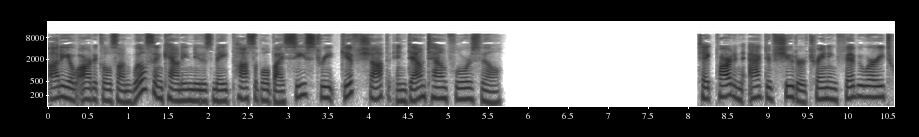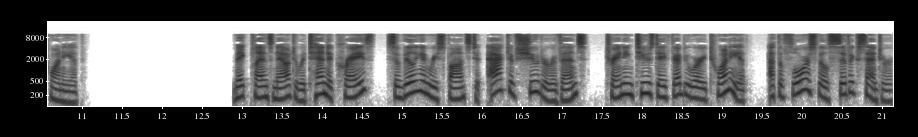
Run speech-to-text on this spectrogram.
Audio articles on Wilson County News made possible by C Street Gift Shop in downtown Floresville. Take part in active shooter training February 20th. Make plans now to attend a CRASE, Civilian Response to Active Shooter events, training Tuesday, February 20th, at the Floresville Civic Center,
